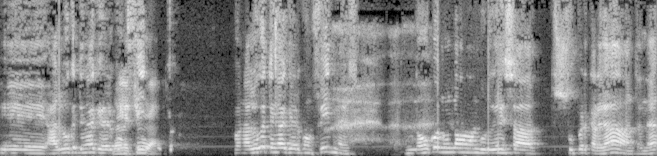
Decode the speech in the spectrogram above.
eh, algo que tenga que ver con lechuga. fitness, con algo que tenga que ver con fitness, no con una hamburguesa súper cargada, ¿entendés?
